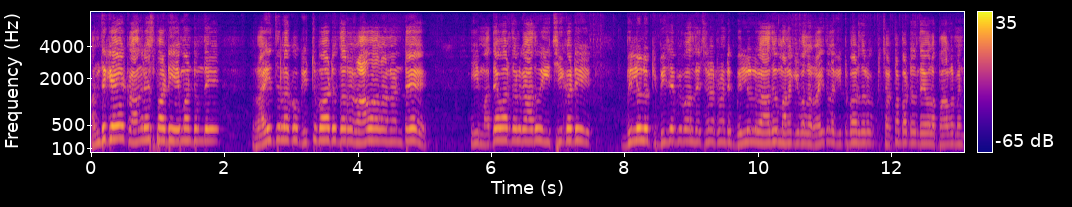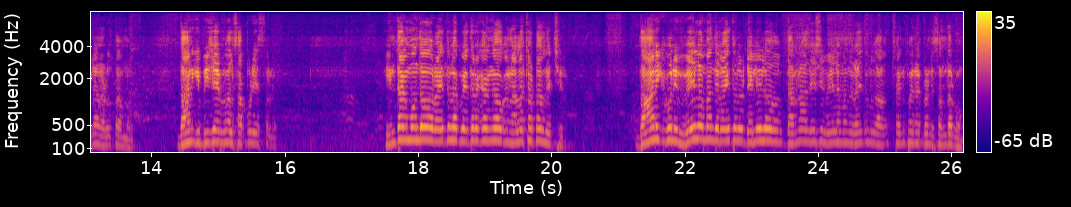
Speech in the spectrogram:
అందుకే కాంగ్రెస్ పార్టీ ఏమంటుంది? రైతులకు గిట్టుబాటు ధర రావాలనంటే ఈ మధ్యవర్తులు కాదు ఈ చీకటి బిల్లులు బీజేపీ వాళ్ళు తెచ్చినటువంటి బిల్లులు కాదు మనకి ఇవాళ రైతుల గిట్టుబాటు ధర చట్టబడ్డలు దేవాల పార్లమెంట్లో అని అడుగుతా ఉన్నాం. దానికి బీజేపీ వాళ్ళు సపోర్ట్ చేస్తారు ఇంతకుముందు రైతులకు వ్యతిరేకంగా ఒక నల్ల చట్టాలు తెచ్చారు దానికి కొన్ని వేల మంది రైతులు ఢిల్లీలో ధర్నాలు చేసి వేల మంది రైతులు చనిపోయినటువంటి సందర్భం.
